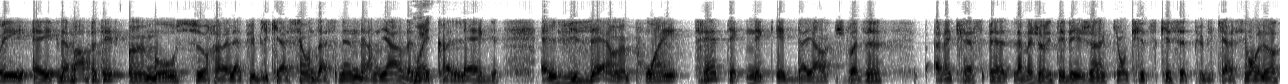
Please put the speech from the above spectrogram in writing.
Oui, et d'abord peut-être un mot sur euh, la publication de la semaine dernière de mes collègues. Elle visait un point très technique et d'ailleurs, je dois dire, avec respect, la majorité des gens qui ont critiqué cette publication-là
